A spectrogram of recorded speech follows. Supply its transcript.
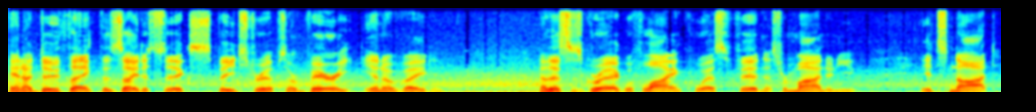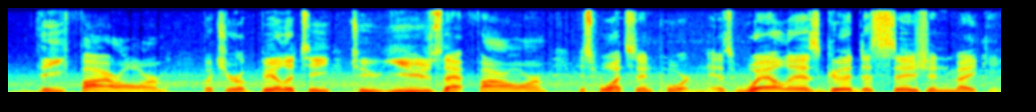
And I do think the Zeta 6 speed strips are very innovative. Now this is Greg with Lion Quest Fitness reminding you, it's not the firearm but your ability to use that firearm is what's important, as well as good decision making.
